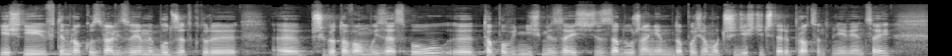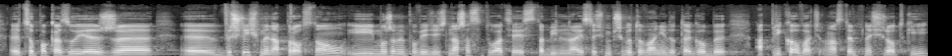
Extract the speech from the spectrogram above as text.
Jeśli w tym roku zrealizujemy budżet, który e, przygotował mój zespół, e, to powinniśmy zejść z zadłużeniem do poziomu 34% mniej więcej, e, co pokazuje, że e, wyszliśmy na prostą i możemy powiedzieć, nasza sytuacja jest stabilna. Jesteśmy przygotowani do tego, by aplikować o następne środki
